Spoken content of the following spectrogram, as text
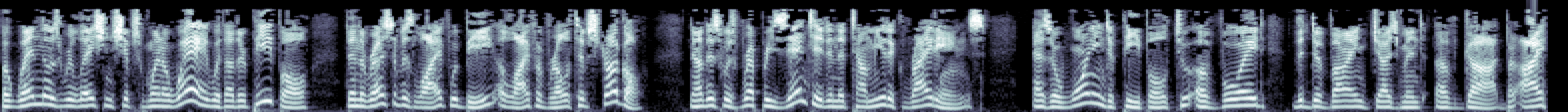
but when those relationships went away with other people, then the rest of his life would be a life of relative struggle. Now this was represented in the Talmudic writings as a warning to people to avoid the divine judgment of God. But I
